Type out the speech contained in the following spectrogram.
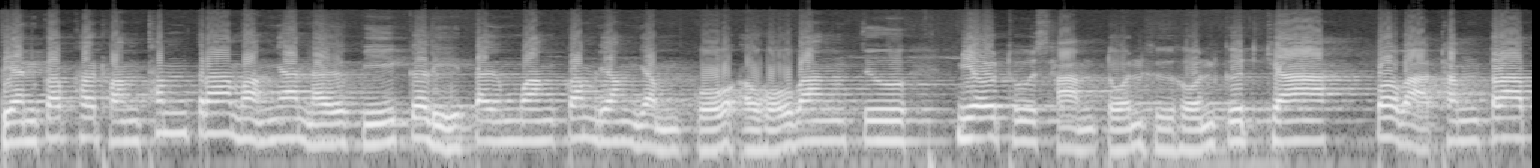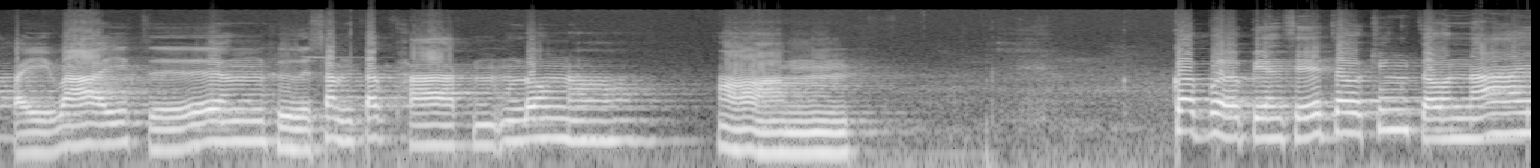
เปลี่ยนกับเขาทำทำตรามองยาเนอปีกะหลีเติมวังกำเลียงยำโกเอาโหวังจูเมียวทูสามตนคือหนกึดชาเพราะว่าทำตราไปไว้เสืองคือซ้ำตักผากลงนอ ก็เบอร์เปลี่ยนเสียเจ้าคิงเจ้านาย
